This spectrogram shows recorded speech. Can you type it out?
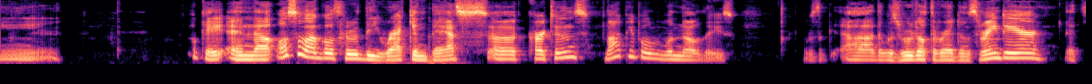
Okay. Okay, and uh, also I'll go through the Rankin/Bass uh, cartoons. A lot of people will know these. It was uh, there was Rudolph the Red-Nosed Reindeer that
